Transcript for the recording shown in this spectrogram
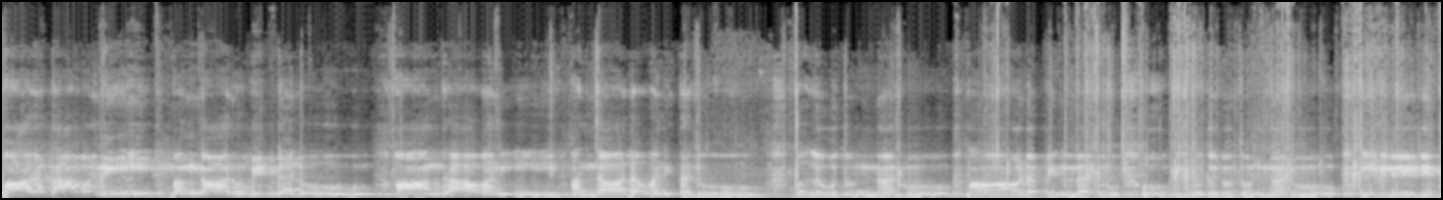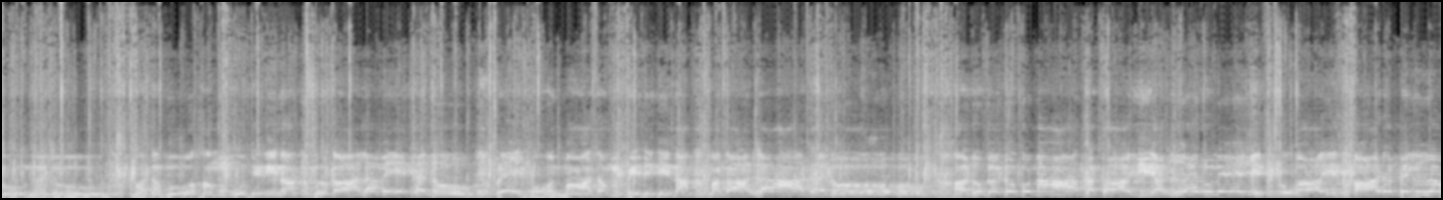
భారతావని బంగారు బిడ్డలు ఆంధ్రావని అందాల వనితలు బలవుతున్నారు మా ఆడపిల్లలు ఊపిరొదులుతున్నారు ఈ లేడి కూనలు. మదమోహం ముదిరిన మృగాల వేటలో ప్రేమోన్మాదం పెరిగిన మగాళ్ళ ఆటలో అడుగడుగునా కథాయి అల్లరులే ఎక్కువాయి. ఆడపిల్ల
